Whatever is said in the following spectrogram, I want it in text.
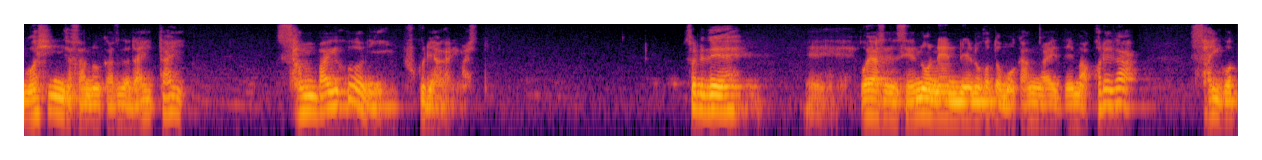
ご信者さんの数が大体3倍ほどに膨れ上がりました。それで、えー、親先生の年齢のことも考えて、まあ、これが最後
